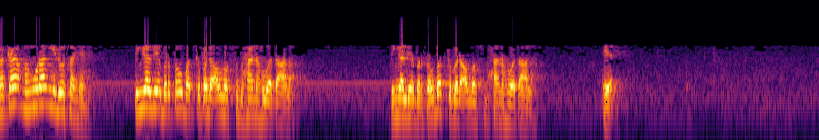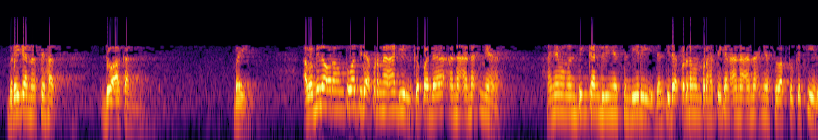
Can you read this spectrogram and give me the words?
maka mengurangi dosanya. Tinggal dia bertobat kepada Allah Subhanahu wa taala. Tinggal dia bertobat kepada Allah Subhanahu wa taala. Ya. Berikan nasihat, doakan Baik. Apabila orang tua tidak pernah adil kepada anak-anaknya, hanya mementingkan dirinya sendiri dan tidak pernah memperhatikan anak-anaknya sewaktu kecil,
